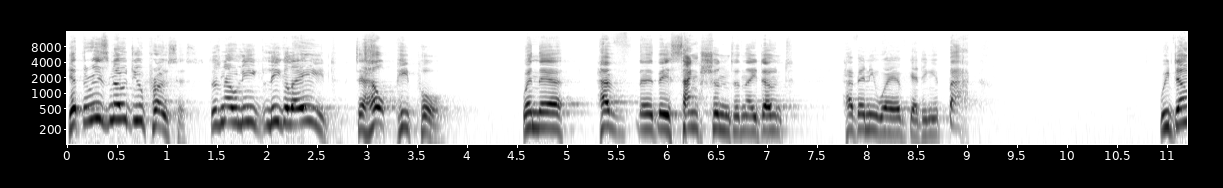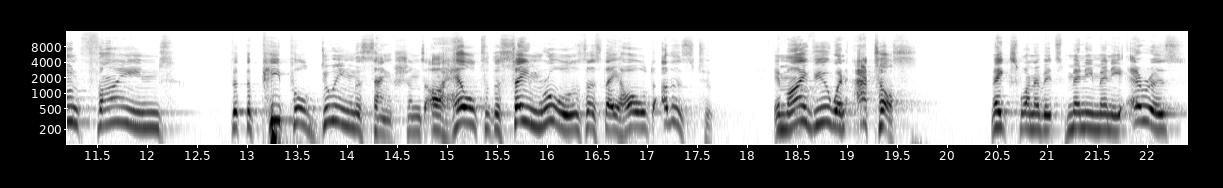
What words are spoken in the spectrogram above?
Yet there is no due process. There's no legal aid to help people when they're, have, they're, they're sanctioned and they don't have any way of getting it back. We don't find that the people doing the sanctions are held to the same rules as they hold others to. In my view, when Atos makes one of its many, many errors,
